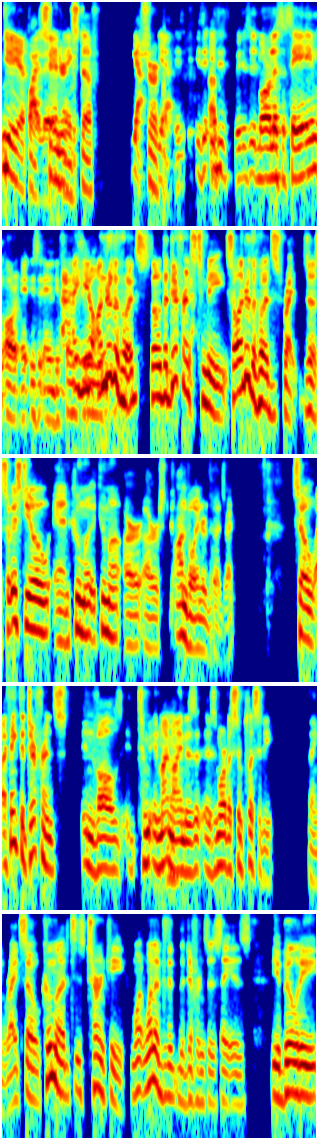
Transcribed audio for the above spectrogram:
Yeah, yeah, Pilot, standard egg. stuff. Yeah, Sure. Yeah, is, is it Um, is it is it more or less the same, or is it any different? I- you know, under the hoods. So the difference to me, so under the hoods, right? So, so Istio and Kuma, Kuma are, are Envoy under the hoods, right? So I think the difference involves, to, in my mind, is is more of a simplicity thing, right? So Kuma is turnkey. One one of the, the differences, say, is the ability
